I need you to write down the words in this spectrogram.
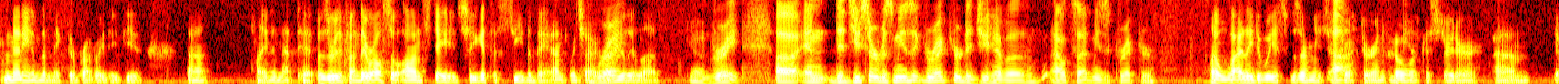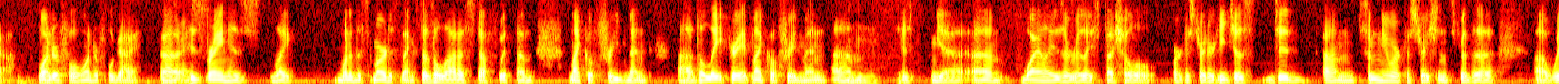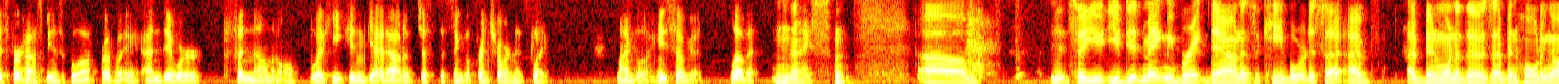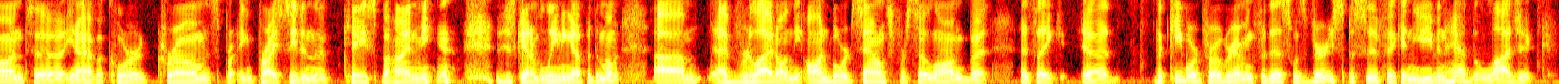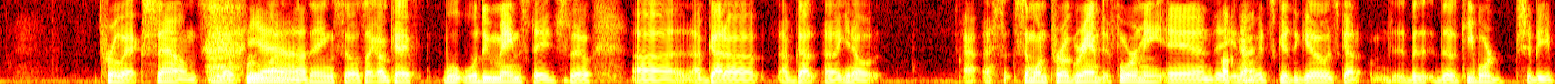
many of them make their Broadway debut. Uh, playing in that pit it was really fun. They were also on stage, so you get to see the band, which I, right. I really love. Yeah, great. Uh, and did you serve as music director? did you have a outside music director? Oh, Wiley DeWeese was our music ah, director and co-orchestrator. Okay. Um, yeah, wonderful, wonderful guy. Uh, nice. His brain is like one of the smartest things. Does a lot of stuff with them. Michael Friedman, uh, the late great Michael Friedman. Um, mm. His yeah, um, Wiley is a really special orchestrator. He just did um, some new orchestrations for the uh, Whisper House musical off Broadway, and they were phenomenal. What he can get out of just a single French horn is like mind blowing. He's so good. Love it. Nice. Um, so you you did make me break down as a keyboardist. I, I've I've been one of those. I've been holding on to, you know, I have a Korg Krome. It's, you can probably see it in the case behind me, just kind of leaning up at the moment. Um, I've relied on the onboard sounds for so long, but it's like uh, the keyboard programming for this was very specific, and you even had the Logic Pro X sounds, you know, for yeah. a lot of the things. So it's like, okay, we'll, we'll do MainStage. So uh, I've got a I've got uh, you know uh, someone programmed it for me, and uh, okay. you know it's good to go. It's got but the keyboard should be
